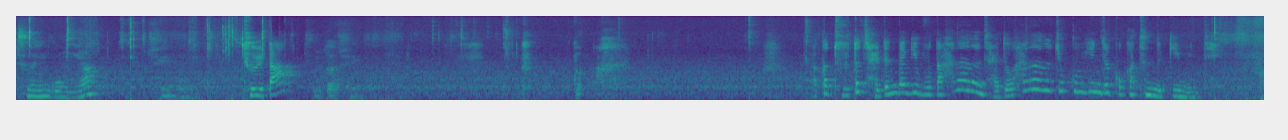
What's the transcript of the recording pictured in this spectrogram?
주인공이야? 주인공. 둘 다? 둘 다 주인공. 약간 둘 다 잘 된다기보다 하나는 잘 되고 하나는 조금 힘들 것 같은 느낌인데 아,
